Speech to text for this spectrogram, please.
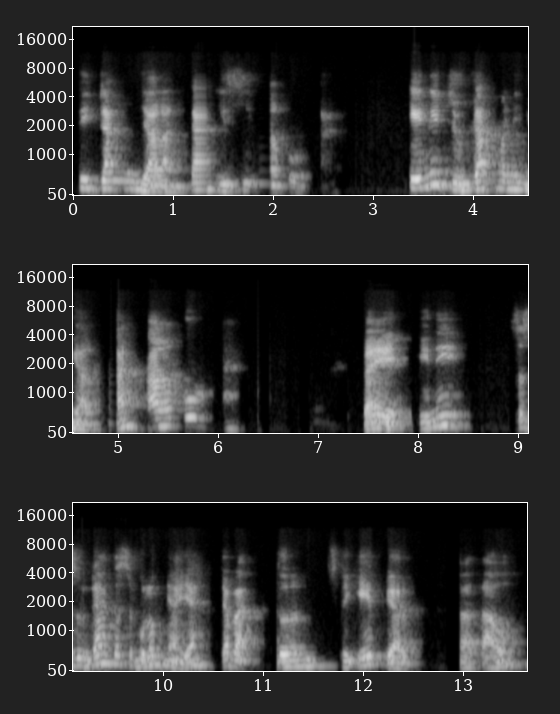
Tidak menjalankan isi Al-Quran. Ini juga meninggalkan Al-Quran. Baik ini sesudah ke sebelumnya ya. Coba turun sedikit biar uh, tahu.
